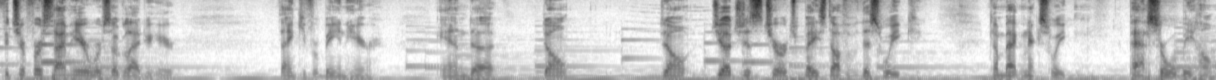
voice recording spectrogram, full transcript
If it's your first time here, we're so glad you're here. Thank you for being here. And uh, don't don't judge this church based off of this week. Come back next week. Pastor will be home,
